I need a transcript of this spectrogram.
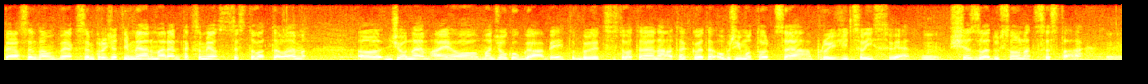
Já jsem tam, jak jsem prožil tím Myanmarem, tak jsem jel s cestovatelem eh, Johnem a jeho manželkou Gabi. To byli cestovatelé na takové té obří motorce a projíždí celý svět. Hmm. Šest let už jsou na cestách. Hmm.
